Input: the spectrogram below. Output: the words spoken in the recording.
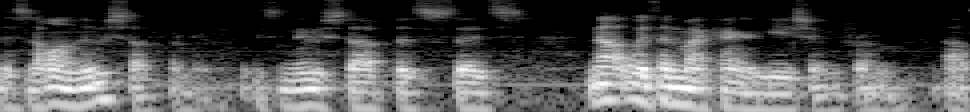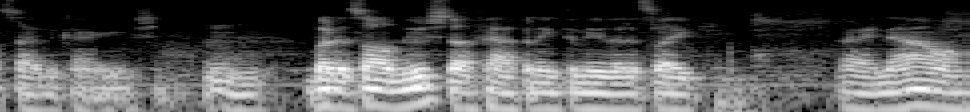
this is all new stuff for me. It's new stuff that's that's not within my congregation from outside the congregation, Mhm. but it's all new stuff happening to me that it's like, all right now,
